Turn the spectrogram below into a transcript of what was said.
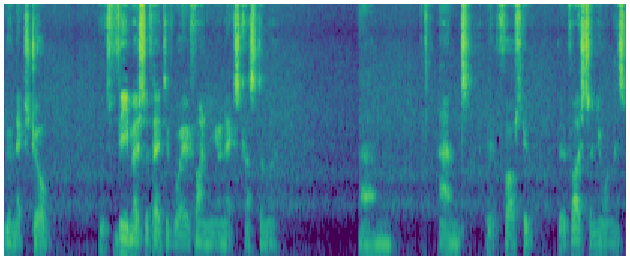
your next job. It's the most effective way of finding your next customer. Um, and if I was to give advice to anyone, is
